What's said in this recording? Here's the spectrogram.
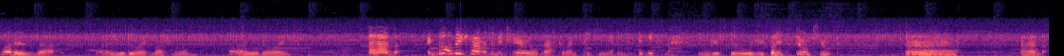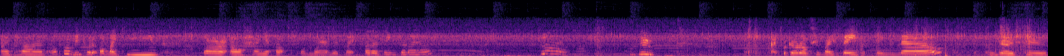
What is that? What are you doing, mushroom? What are you doing? Um, I'm not a big fan of the material, but that's because I'm picky and it makes my fingers feel weird, but it's still cute. and I plan, I'll probably put it on my keys, or I'll hang it up somewhere with my other things that I have. Do. Right, we're going on to my favorite thing now. We're going to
